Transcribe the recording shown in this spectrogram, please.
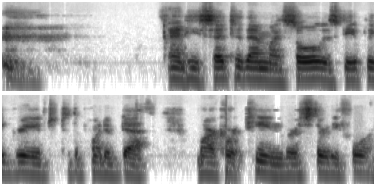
And he said to them, My soul is deeply grieved to the point of death. Mark 14, verse 34.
